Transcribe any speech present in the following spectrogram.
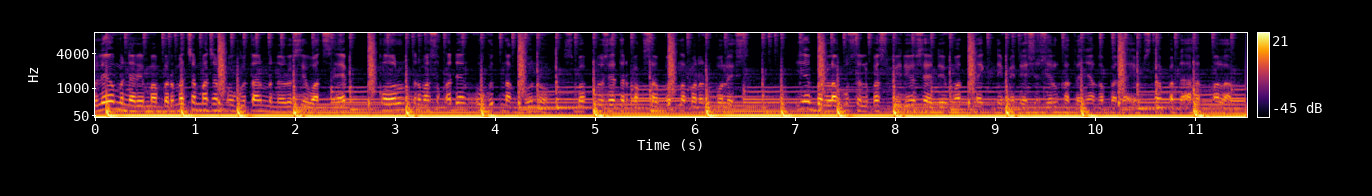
Beliau menerima bermacam-macam ugutan menerusi WhatsApp, call, termasuk ada yang ugut nak bunuh. Sebab itu saya terpaksa buat laporan polis. Ia berlaku selepas video saya dimuat naik di media sosial katanya kepada Imsta pada Ahad malam.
